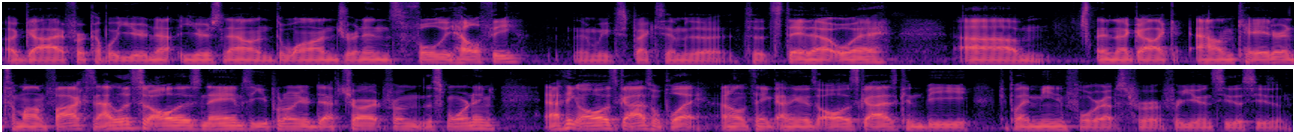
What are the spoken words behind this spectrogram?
a guy for a couple of year now, years now, and Dajaun Drennon's fully healthy, and we expect him to, to stay that way. Um, and that guy like Allen Cater and Tomon Fox. And I listed all those names that you put on your depth chart from this morning, and I think all those guys will play. I don't think I think those, all those guys can be can play meaningful reps for, for UNC this season.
